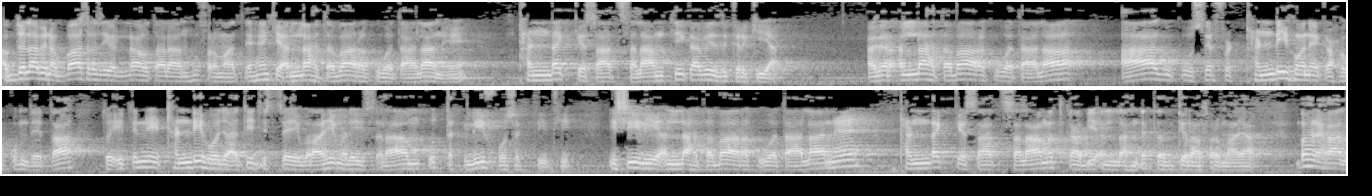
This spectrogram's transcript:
عبداللہ بن عباس رضی اللہ تعالیٰ عنہ فرماتے ہیں کہ اللہ تبارک و تعالی نے ٹھنڈک کے ساتھ سلامتی کا بھی ذکر کیا۔ اگر اللہ تبارک و تعالی آگ کو صرف ٹھنڈی ہونے کا حکم دیتا، تو اتنی ٹھنڈی ہو جاتی جس سے ابراہیم علیہ السلام کو تکلیف ہو سکتی تھی۔ اسی لیے اللہ تبارک و تعالی نے ٹھنڈک کے ساتھ سلامت کا بھی اللہ نے تذکرہ فرمایا۔ بہرحال،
